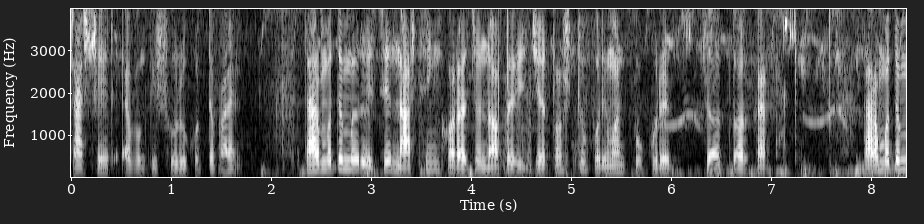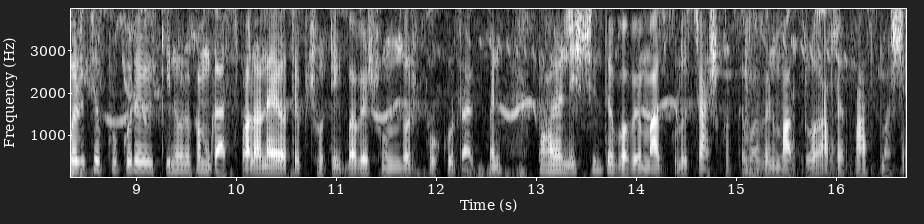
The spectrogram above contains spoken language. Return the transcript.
চাষের এবং কি শুরু করতে পারেন। তার মাধ্যমে রয়েছে নার্সিং করার জন্য আপনার যথেষ্ট পরিমাণ পুকুরের দরকার থাকে। তার মাধ্যমে রয়েছে পুকুরে কোনো রকম গাছপালা নেয় অতএব সঠিকভাবে সুন্দর পুকুর রাখবেন। তাহলে নিশ্চিন্তভাবে মাছগুলো চাষ করতে পারবেন মাত্র আপনার পাঁচ মাসে।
